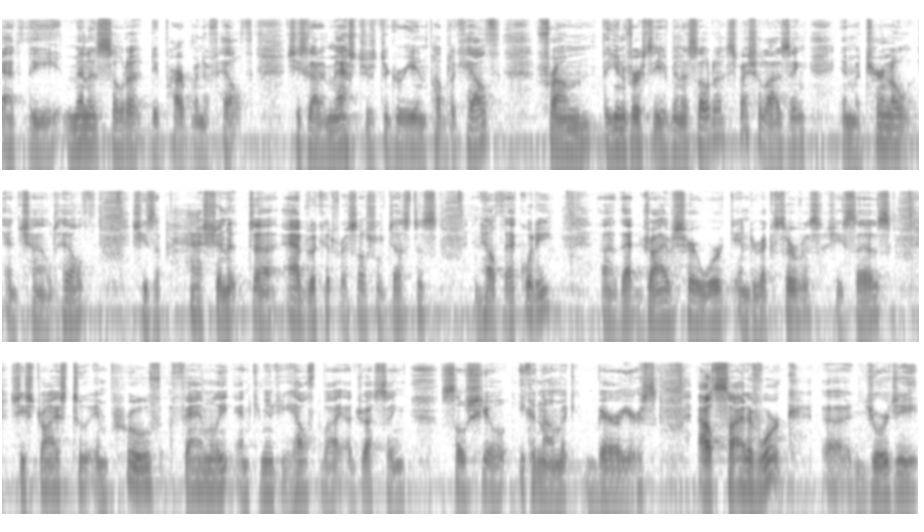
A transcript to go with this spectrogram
at the Minnesota Department of Health. She's got a master's degree in public health from the University of Minnesota, specializing in maternal and child health. She's a passionate uh, advocate for social justice and health equity. Uh, that drives her work in direct service, she says. She strives to improve family and community health by addressing socioeconomic barriers. Outside of work, uh, Georgie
